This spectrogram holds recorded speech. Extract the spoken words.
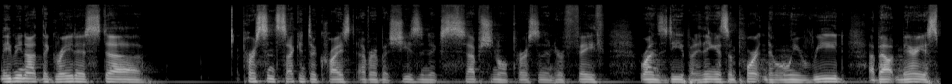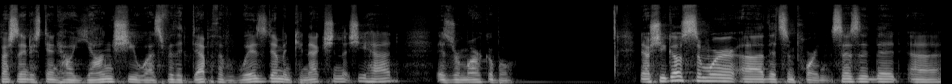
Maybe not the greatest. Uh, person second to Christ ever, but she's an exceptional person and her faith runs deep. And I think it's important that when we read about Mary, especially understand how young she was, for the depth of wisdom and connection that she had is remarkable. Now, she goes somewhere uh, that's important. It says that, that uh,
